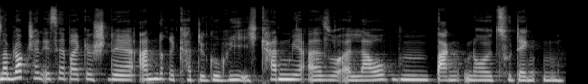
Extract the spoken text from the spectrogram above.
Na, Blockchain ist ja praktisch eine andere Kategorie. Ich kann mir also erlauben, Bank neu zu denken.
